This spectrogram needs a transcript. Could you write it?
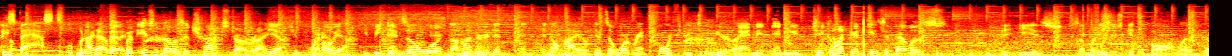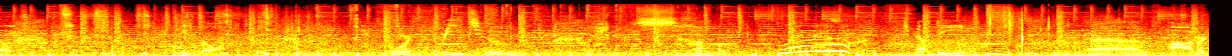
He's fast. We'll put it I know that, that, way. but Isabella's a track star, right? yeah. You point Oh out. yeah. He beat Denzel Ward in the 100 in, in, in Ohio. Denzel Ward ran 4.32 here. Last And and you take a look at Isabella's. He is somebody who just get the ball and let him go. He's rolling. Four, three, two. So, Jamel Dean of Auburn.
